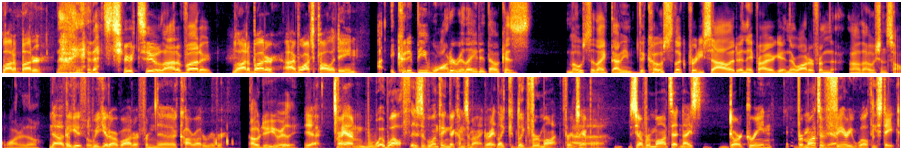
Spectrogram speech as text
A lot of butter. yeah, that's true too. A lot of butter. A lot of butter. I've watched Paula Deen. Could it be water related though? Because most of like, I mean, the coasts look pretty solid, and they probably are getting their water from the oh, the ocean salt water though. No, they Gotta get we get our water from the Colorado River. Oh, do you really? Yeah, I am. w- Wealth is the one thing that comes to mind, right? Like like Vermont, for example. See how Vermont's that nice dark green. Vermont's a very wealthy state.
